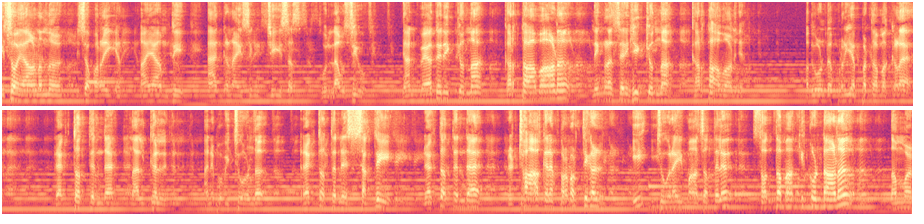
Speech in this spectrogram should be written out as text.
ഈശോയാണെന്ന് ഈശോ പറയുകയാണ്. I am the agonizing Jesus who loves you ഞാൻ വേദനിക്കുന്ന കർത്താവാണ് നിങ്ങളെ സ്നേഹിക്കുന്ന കർത്താവാണ് ഞാൻ. അതുകൊണ്ട് പ്രിയപ്പെട്ട മക്കളെ രക്തത്തിന്റെ നൽകൽ അനുഭവിച്ചുകൊണ്ട് രക്തത്തിന്റെ ശക്തി രക്തത്തിന്റെ രക്ഷാകര പ്രവർത്തികൾ ഈ ജൂലൈ മാസത്തിൽ സ്വന്തമാക്കിക്കൊണ്ടാണ് നമ്മൾ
